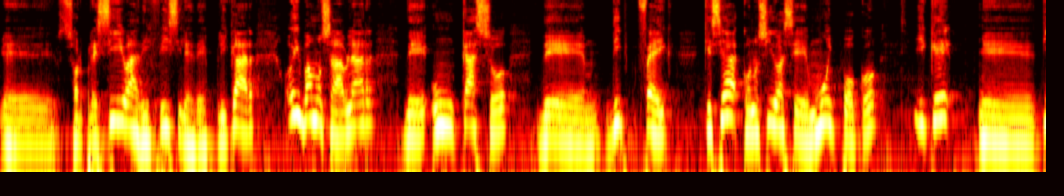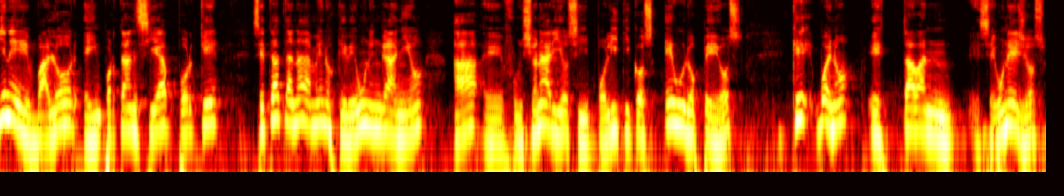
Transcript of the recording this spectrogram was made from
eh, sorpresivas, difíciles de explicar. Hoy vamos a hablar de un caso de deepfake que se ha conocido hace muy poco y que eh, tiene valor e importancia porque se trata nada menos que de un engaño a eh, funcionarios y políticos europeos que, bueno, estaban, según ellos,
